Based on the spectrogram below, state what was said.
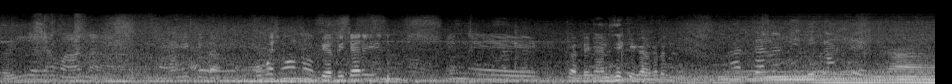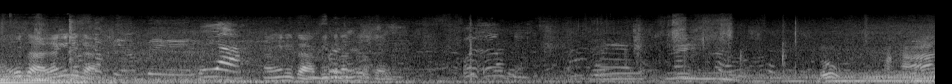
Iya yang mana? Iki lah. Oh, wes ngono biar dicariin ini gandengan iki gak ketemu. Ada nanti dikasih. Nah, ah, yang ini diambil. Iya. Yang ini dah, pinter langsung dah. Oh, mahal.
